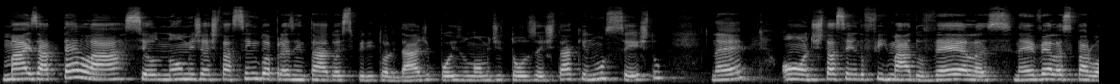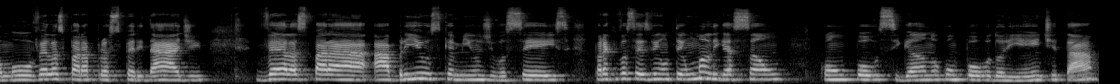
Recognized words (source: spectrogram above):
mas até lá seu nome já está sendo apresentado à espiritualidade, pois o nome de todos já está aqui no sexto, né? Onde está sendo firmado velas, né? Velas para o amor, velas para a prosperidade, velas para abrir os caminhos de vocês, para que vocês venham ter uma ligação com o povo cigano, com o povo do Oriente, tá?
